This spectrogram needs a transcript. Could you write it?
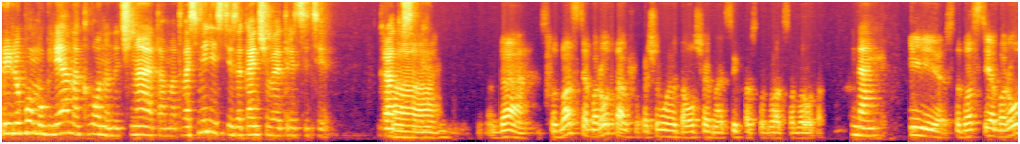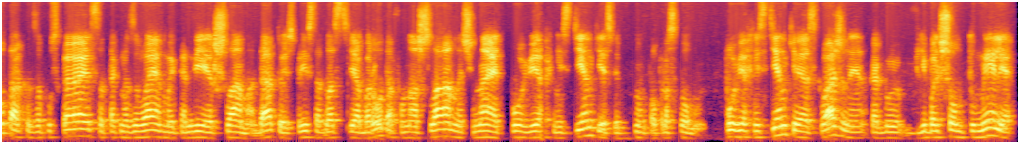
При любом угле наклона, начиная там от 80 и заканчивая 30 градусов. А, да, 120 оборотов. Почему это волшебная цифра 120 оборотов? Да. И 120 оборотах запускается так называемый конвейер шлама. Да? То есть при 120 оборотах у нас шлам начинает по верхней стенке, если ну, по-простому, по верхней стенке скважины, как бы в небольшом туннеле,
